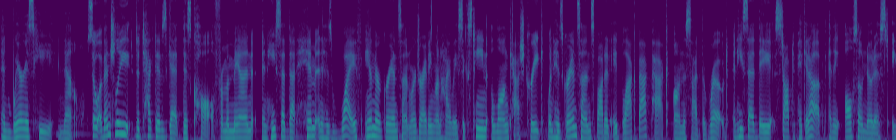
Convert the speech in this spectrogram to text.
And where is he now? So eventually, detectives get this call from a man, and he said that him and his wife and their grandson were driving on Highway 16 along Cache Creek when his grandson spotted a black backpack on the side of the road. And he said they stopped to pick it up and they also noticed a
